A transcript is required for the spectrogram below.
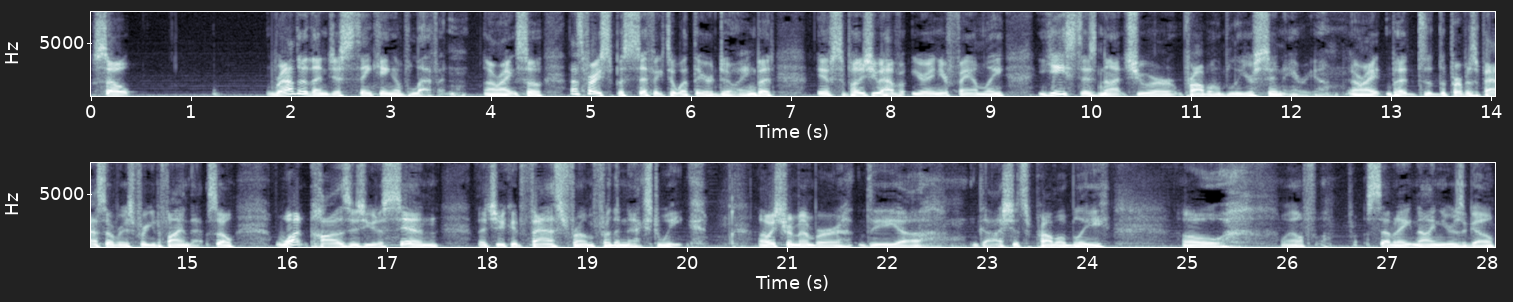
So rather than just thinking of leaven all right? So that's very specific to what they're doing but if suppose you have you're in your family yeast is not your probably your sin area all right? But the purpose of passover is for you to find that. So what causes you to sin that you could fast from for the next week? I always remember the uh, gosh it's probably oh well seven eight nine years ago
